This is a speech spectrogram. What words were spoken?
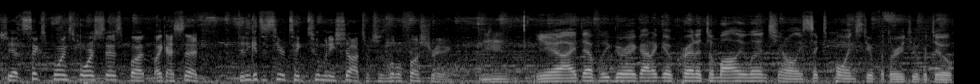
She had six points, four assists, but like I said, didn't get to see her take too many shots, which is a little frustrating. Yeah, I definitely agree. Got to give credit to Molly Lynch. You know, only six points, two for three, two for two.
